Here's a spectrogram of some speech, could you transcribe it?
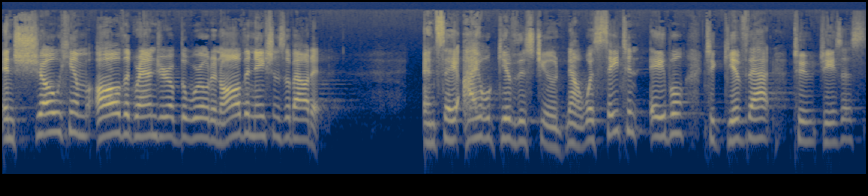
and show him all the grandeur of the world and all the nations about it and say, I will give this to you. Now, was Satan able to give that to Jesus?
